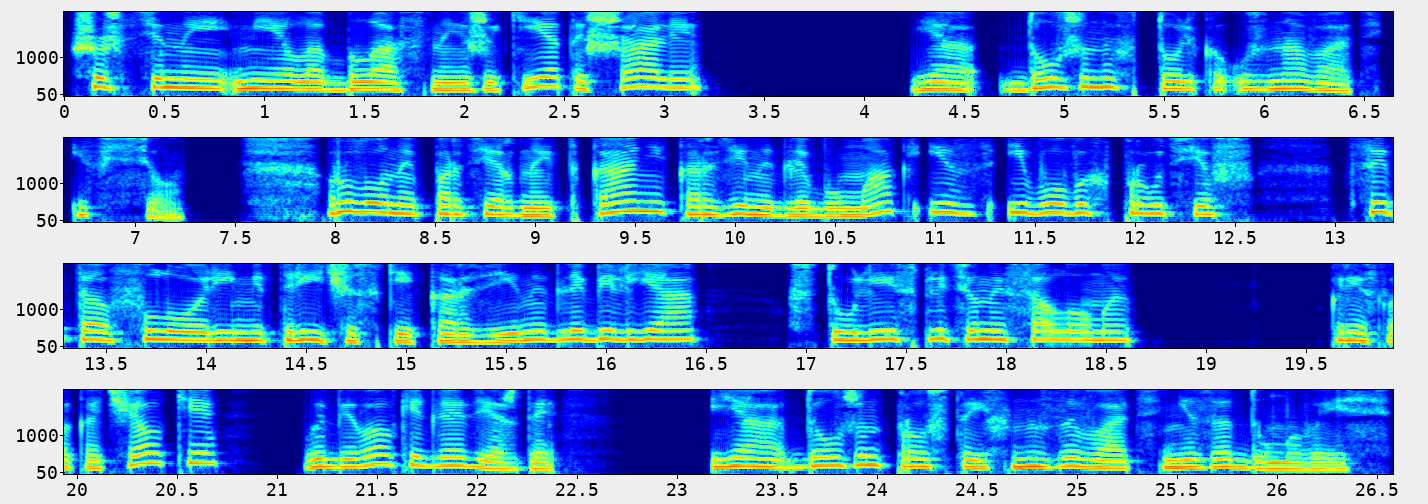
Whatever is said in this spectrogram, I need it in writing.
шерстяные мело-бластные жакеты, шали. Я должен их только узнавать, и все. Рулоны портерной ткани, корзины для бумаг из ивовых прутьев, цитофлориметрические корзины для белья, стулья из плетеной соломы, кресло-качалки — выбивалки для одежды. Я должен просто их называть, не задумываясь.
